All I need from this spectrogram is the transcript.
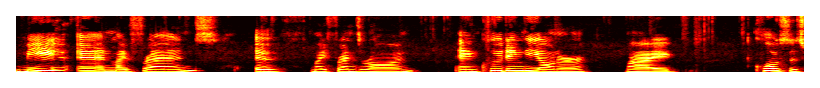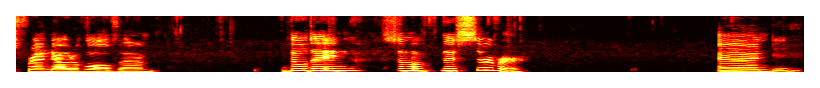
me and my friends, if my friends are on, including the owner, my closest friend out of all of them, building some of this server. And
